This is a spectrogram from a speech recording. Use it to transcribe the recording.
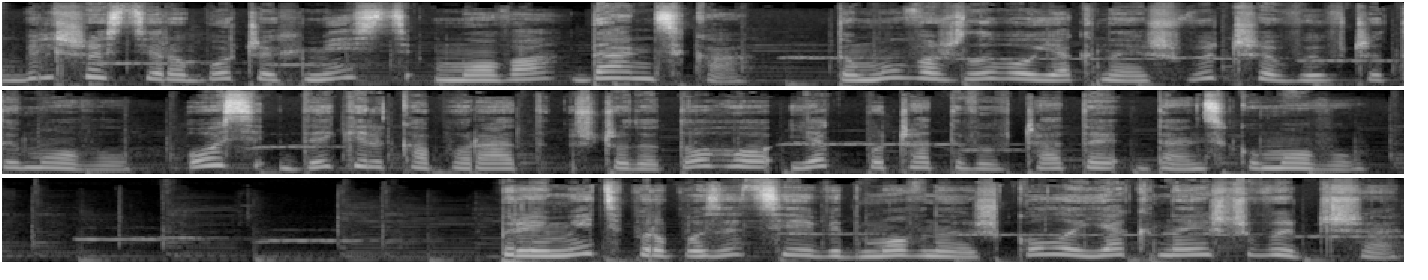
більшості робочих місць мова данська, тому важливо якнайшвидше вивчити мову. Ось декілька порад щодо того, як почати вивчати данську мову. Прийміть пропозиції від мовної школи якнайшвидше.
